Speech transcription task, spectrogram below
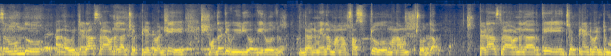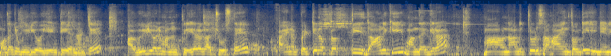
అసలు ముందు జడా శ్రావణ గారు చెప్పినటువంటి మొదటి వీడియో ఈరోజు. దాని మీద మనం ఫస్ట్ మనం చూద్దాం. జడా శ్రావణ గారికి చెప్పినటువంటి మొదటి వీడియో ఏంటి అని అంటే ఆ వీడియోని మనం క్లియర్గా చూస్తే ఆయన పెట్టిన ప్రతి దానికి మన దగ్గర మా నా మిత్రుడు సహాయంతో నేను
